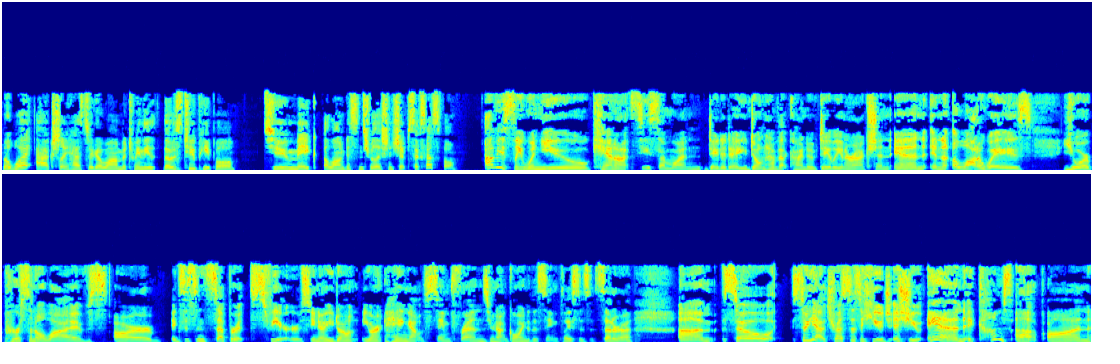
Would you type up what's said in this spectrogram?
But what actually has to go on between these, those two people to make a long-distance relationship successful? obviously when you cannot see someone day to day, you don't have that kind of daily interaction. And in a lot of ways, your personal lives are exist in separate spheres. You know, you don't, you aren't hanging out with the same friends. You're not going to the same places, etc. Um, so, so yeah, trust is a huge issue and it comes up on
